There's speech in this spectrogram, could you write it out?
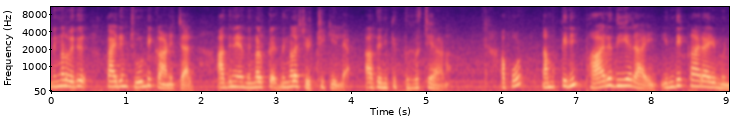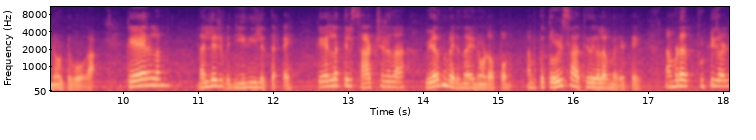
നിങ്ങളൊരു കാര്യം ചൂണ്ടിക്കാണിച്ചാൽ അതിനെ നിങ്ങൾക്ക് നിങ്ങളെ ശിക്ഷിക്കില്ല. അതെനിക്ക് തീർച്ചയാണ്. അപ്പോൾ നമുക്കിനി ഭാരതീയരായി ഇന്ത്യക്കാരായി മുന്നോട്ട് പോകാം. കേരളം നല്ലൊരു രീതിയിലെത്തട്ടെ. കേരളത്തിൽ സാക്ഷരത ഉയർന്നു വരുന്നതിനോടൊപ്പം നമുക്ക് തൊഴിൽ സാധ്യതകളും വരട്ടെ. നമ്മുടെ കുട്ടികൾ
